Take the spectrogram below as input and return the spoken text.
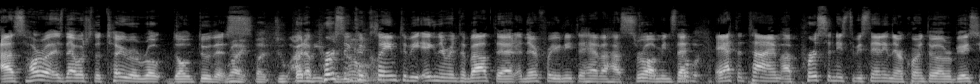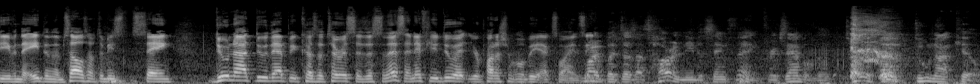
Azhara is that which the Torah wrote. Don't do this. Right, but do But I a need person to could claim to be ignorant about that, and therefore you need to have a hasra. It means that No, at the time, a person needs to be standing there, according to Rabbi Yossi, even the Adam themselves have to be saying, "Do not do that because the Torah says this and this, and if you do it, your punishment will be X, Y, and Z." Right, but does Ashara need the same thing? For example, the Torah says do not kill.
